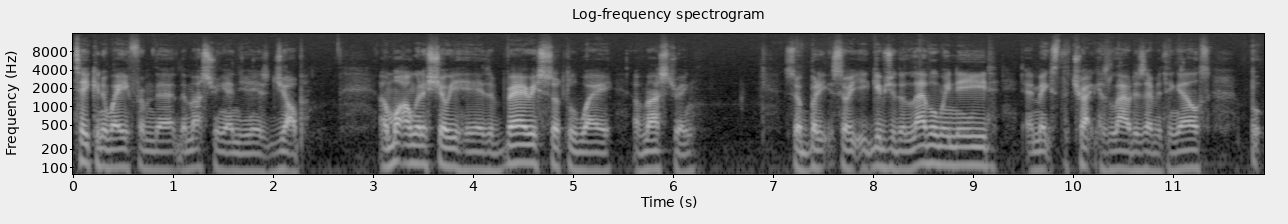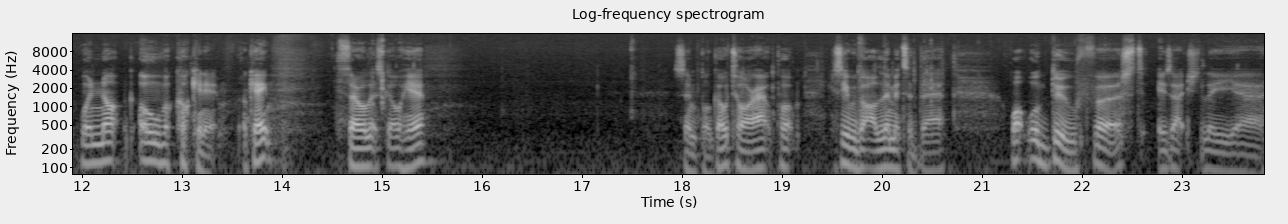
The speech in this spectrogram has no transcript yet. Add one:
taken away from the, the mastering engineer's job. And what I'm going to show you here is a very subtle way of mastering. So, but it, so it gives you the level we need, it makes the track as loud as everything else, but we're not overcooking it, okay? So let's go here. Simple, go to our output. You see we've got our limiter there. What we'll do first is actually uh,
